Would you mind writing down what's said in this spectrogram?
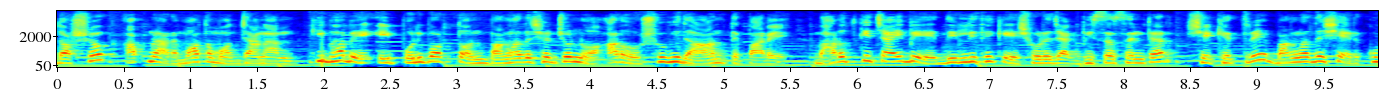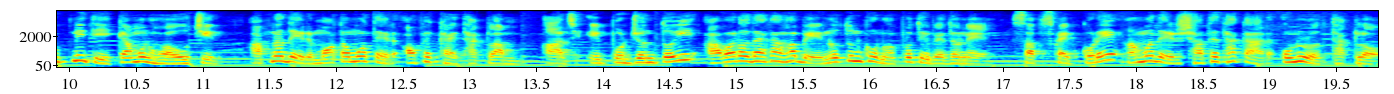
দর্শক, আপনার মতামত জানান। কীভাবে এই পরিবর্তন বাংলাদেশের জন্য আরও সুবিধা আনতে পারে? ভারত কি চাইবে দিল্লি থেকে সরে যাক ভিসা সেন্টার? সেক্ষেত্রে বাংলাদেশের কূটনীতি কেমন হওয়া উচিত? আপনাদের মতামতের অপেক্ষায় থাকলাম। আজ এ পর্যন্তই। আবারও দেখা হবে নতুন কোনো প্রতিবেদনে। সাবস্ক্রাইব করে আমাদের সাথে থাকার অনুরোধ থাকল।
